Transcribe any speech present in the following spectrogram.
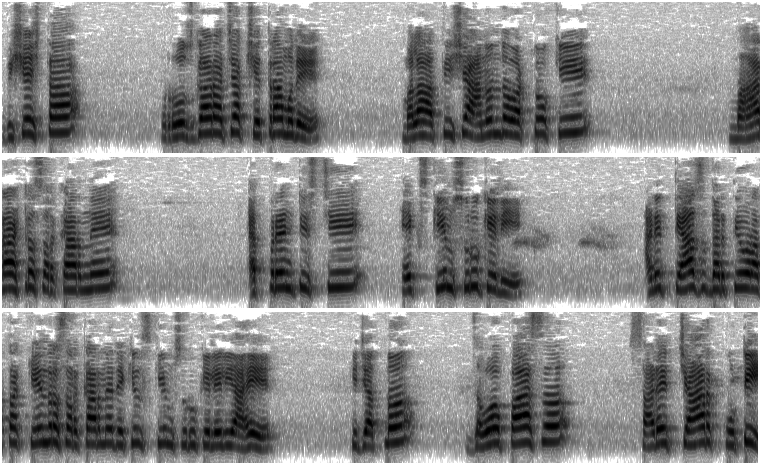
विशेषतः रोजगाराच्या क्षेत्रामध्ये मला अतिशय आनंद वाटतो की महाराष्ट्र सरकारने अप्रेंटिसची एक स्कीम सुरू केली. आणि त्याच धर्तीवर आता केंद्र सरकारने देखील स्कीम सुरू केलेली आहे की ज्यातनं जवळपास साडेचार कोटी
